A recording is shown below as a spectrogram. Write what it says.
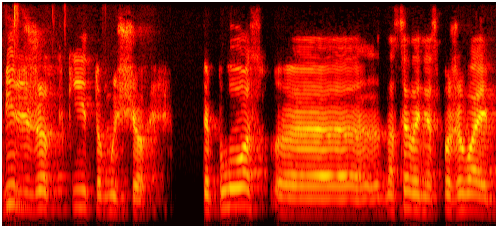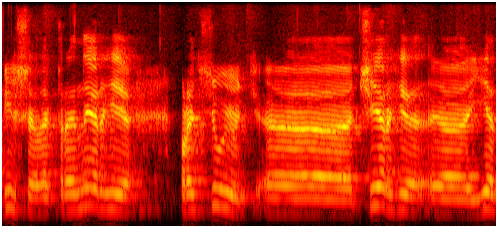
більш жорсткі, тому що тепло е, населення споживає більше електроенергії. Працюють е, черги, е, є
